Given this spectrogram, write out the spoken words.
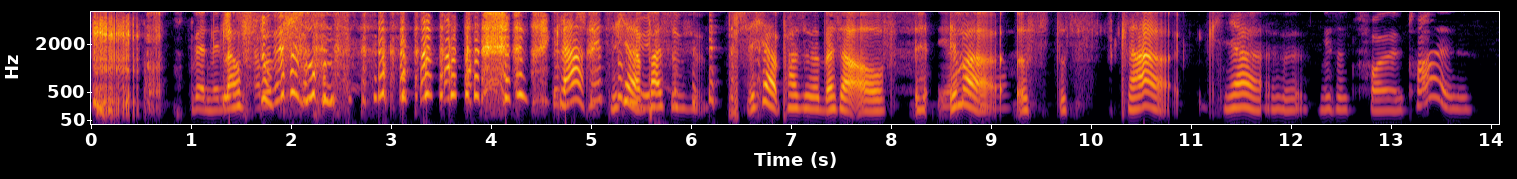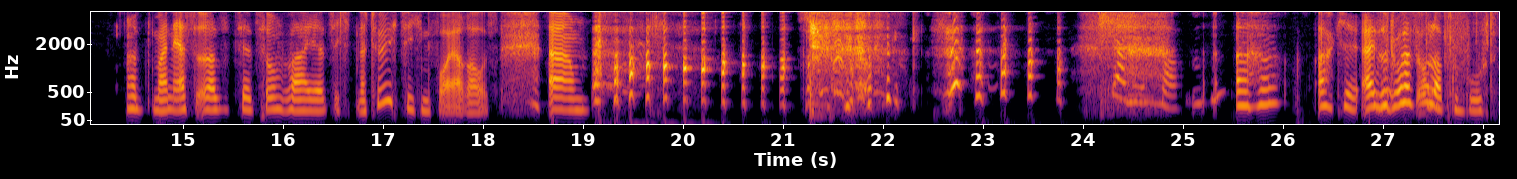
werden wir nicht. Glaubst du? Aber wir versuchen's. Klar, sicher passen, sicher passen wir besser auf. Ja. Immer. Das, das, klar, ja. Wir sind voll toll. Und meine erste Assoziation war jetzt, ich, natürlich ziehe ich ihn vorher raus. Ähm. ja, nee. Mhm. Aha. Okay, also du hast Urlaub gebucht.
